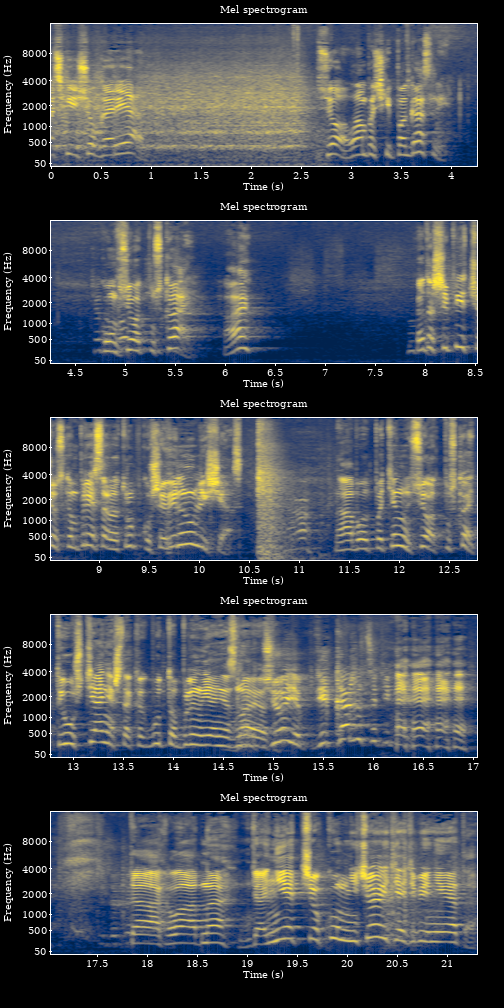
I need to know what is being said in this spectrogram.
Лампочки еще горят. Все, лампочки погасли. Кум, все, отпускай. А? Это шипит, что с компрессора трубку шевельнули сейчас. Надо будет потянуть. Все, отпускать. Ты уж тянешь-то, как будто, блин, я не знаю. Ну, что, мне кажется тебе? Так, ладно. Да нет, что, кум, ничего ведь я тебе не это.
